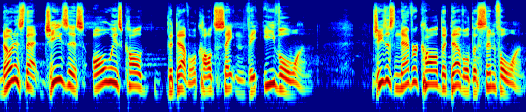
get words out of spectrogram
Notice that Jesus always called the devil, called Satan, the evil one. Jesus never called the devil the sinful one.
